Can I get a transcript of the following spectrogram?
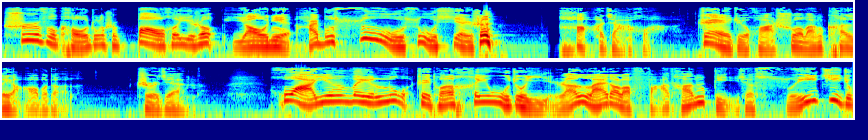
师傅口中是暴喝一声：“妖孽，还不速速现身！”好家伙，这句话说完可了不得了。只见呢。话音未落，这团黑雾就已然来到了法坛底下，随即就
